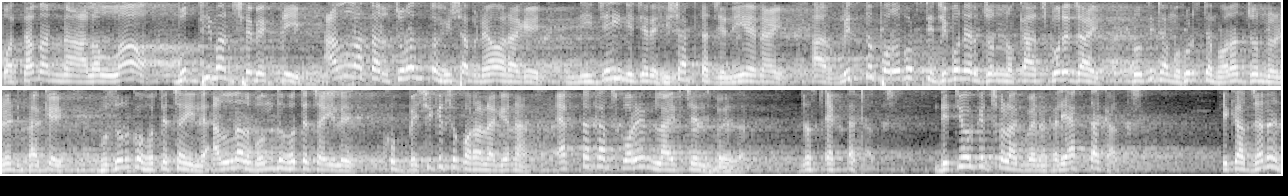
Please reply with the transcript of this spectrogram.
ওয়া তামান্না বুদ্ধিমান সে ব্যক্তি আল্লাহ তার চূড়ান্ত হিসাব নেওয়ার আগে নিজেই নিজের হিসাবটা যে নিয়ে নেয় আর মৃত্যু পরবর্তী জীবনের জন্য কাজ করে যায়, প্রতিটা মুহূর্তে মরার জন্য রেডি থাকে। বুজুর্গ হতে চাইলে, আল্লাহর বন্ধু হতে চাইলে খুব বেশি কিছু করা লাগে না। একটা কাজ করেন লাইফ চেঞ্জ হয়ে যাবে। জাস্ট একটা কাজ। দ্বিতীয় কিছু লাগবে না, খালি একটা কাজ। কি কাজ জানেন?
